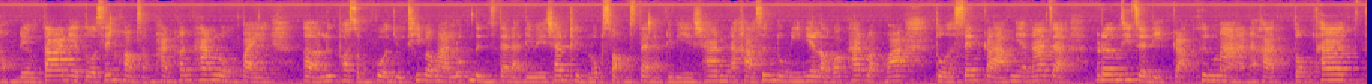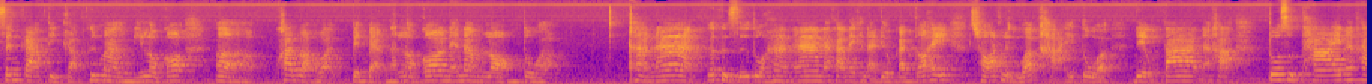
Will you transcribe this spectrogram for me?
ของ Delta เนี่ยตัวเส้นความสัมพันธ์ค่อนข้างลงไปลึกพอสมควรอยู่ที่ประมาณลบ1 standard deviation ถึงลบ2 standard deviation นะคะ ซึ่งตรงนี้เนี่ยเราก็คาดหวังว่าตัวเส้นกราฟเนี่ยน่าจะเริ่มที่จะดีดกลับขึ้นมานะคะ ตรงถ้าเส้นกราฟดีดกลับขึ้นมาตรงนี้เราก็คาดหวังว่าเป็นแบบนั้นเราก็แนะนำลองตัวฮาน่าก็คือซื้อตัวฮาน่านะคะ ในขณะเดียวกันก็ให้ช็อตหรือว่าขายตัวเดลต้านะคะ ตัวสุดท้ายนะคะ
